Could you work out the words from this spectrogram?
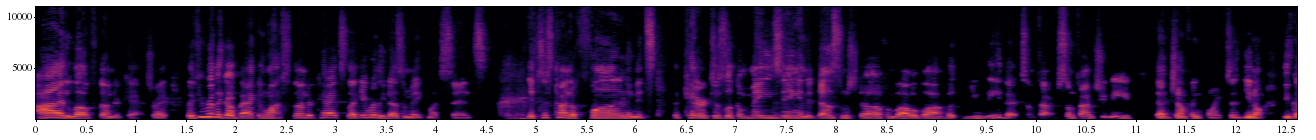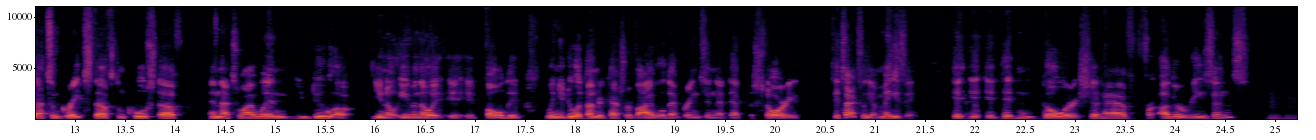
I love Thundercats, right? But if you really go back and watch Thundercats, like it really doesn't make much sense. It's just kind of fun and it's the characters look amazing and it does some stuff and blah blah blah. But you need that sometimes. Sometimes you need that jumping point to, you know, you've got some great stuff, some cool stuff. And that's why when you do a, you know, even though it, it, it folded, when you do a Thundercats revival that brings in that depth of story, it's actually amazing. It, yeah. it, it, didn't go where it should have for other reasons. Mm-hmm.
